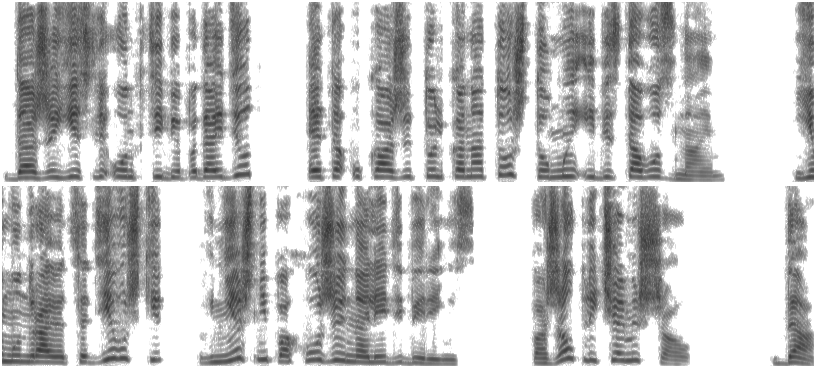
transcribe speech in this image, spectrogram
Даже если он к тебе подойдет, это укажет только на то, что мы и без того знаем. Ему нравятся девушки, внешне похожие на леди Беренис. Пожал плечами Шао. Да,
